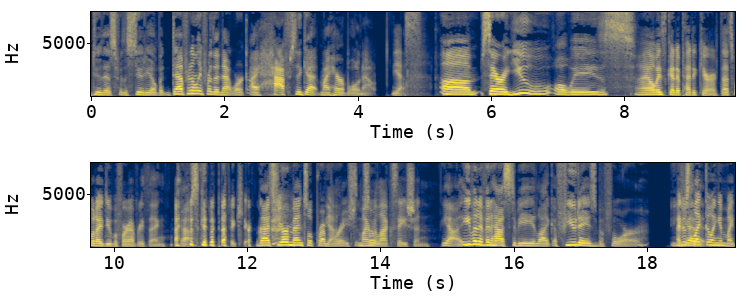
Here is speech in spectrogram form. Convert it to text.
do this for the studio, but definitely for the network, I have to get my hair blown out. Yes. Um, Sarah, you always, I always get a pedicure. That's what I do before everything. I Yeah. just get a pedicure. that's your mental Yeah, preparation. my So- relaxation. Yeah, even if it has to be like a few days before. You I just like it. going in my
